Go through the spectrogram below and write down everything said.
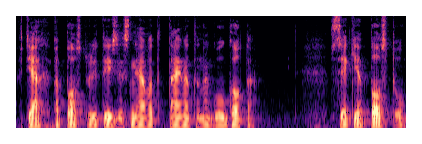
В тях апостолите изясняват тайната на Голгота. Всеки апостол,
